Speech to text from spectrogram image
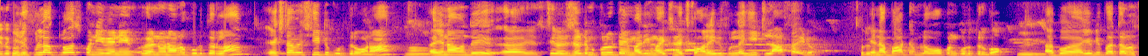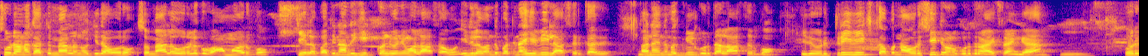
இது இது ஃபுல்லாக க்ளோஸ் பண்ணி வேணும் வேணும்னாலும் கொடுத்துடலாம். எக்ஸ்ட்ராவே ஷீட்டு கொடுத்துருவோம்னா ஏன்னா வந்து சில டைம் குளிர் டைம் அதிகமாகிடுச்சுன்னு வச்சுக்கோங்களேன். இது ஃபுல்லாக ஹீட் லாஸ் ஆகிடும் ஏன்னா பாட்டம்ல ஓப்பன் கொடுத்துருக்கோம். அப்போ எப்படி பார்த்தாலும் சூடான காற்று மேலே நோக்கி தான் வரும். ஸோ மேலே ஓரளவுக்கு வார்மாக இருக்கும். கீழே பார்த்தீங்கன்னா அந்த ஹீட் கொஞ்சம் கொஞ்சமாக லாஸ் ஆகும். இதில் வந்து பார்த்தீங்கன்னா ஹெவி லாஸ் இருக்காது. ஆனால் இந்த மாதிரி grill கொடுத்தா லாஸ் இருக்கும். இது ஒரு த்ரீ வீக்ஸ்க்கு அப்புறம் நான் ஒரு ஷீட் ஒன்று கொடுத்துருவேன் ஆக்சுவலாக இங்கே. ஒரு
